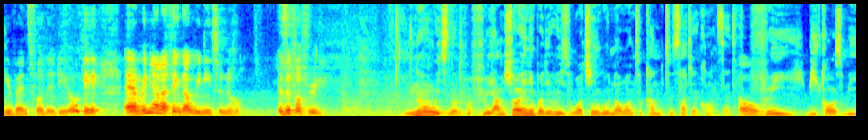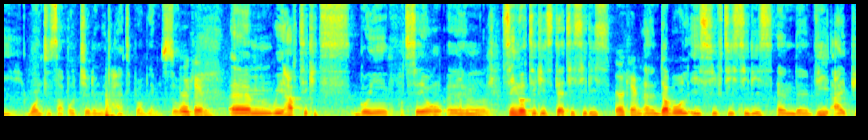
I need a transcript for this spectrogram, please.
events for the day. Okay. Um, any other thing that we need to know? Is it for free? No, it's not for free. I'm sure anybody who is watching would not want to come to such a concert for Oh. free because we want to support children with heart problems. So Okay. um, we have tickets going for sale. Um, Single tickets 30 cedis. Mm-hmm. Okay. And double is 50 cedis, and the VIP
